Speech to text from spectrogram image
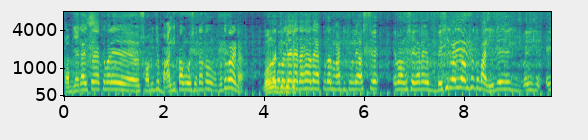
সব জায়গায় তো একেবারে সবই যে বালি পাবো সেটা তো হতে পারে না। কোনো গঙ্গার কোনো জায়গায় দেখা গেলো এক কোদাল মাটি চলে আসছে এবং সেখানে বেশিরভাগই অংশ তো বালি। এই যে এই- এই এই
